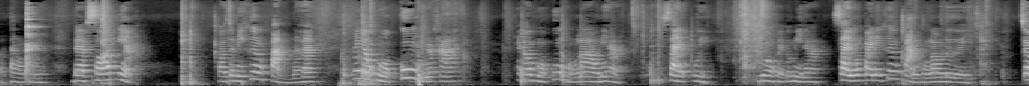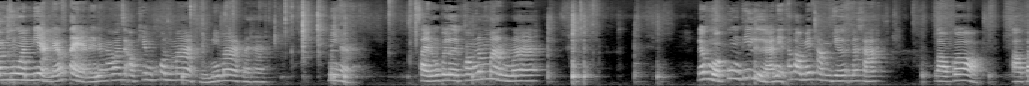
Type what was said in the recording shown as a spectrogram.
มาตั้งตรงนี้แบบซอสเนี่ย เราจะมีเครื่องปั่นนะคะ ให้เอาหัวกุ้งนะคะ ให้เอาหัวกุ้งของเราเนี่ยค่ะ ใส่อุ้ยล่วงไปก็มีนะคะ ใส่ลงไปในเครื่องปั่นของเราเลยจำนวนเนี่ยแล้วแต่เลยนะคะ ว่าจะเอาเข้มข้นมากหรือไม่มากนะคะ นี่ค่ะ ใส่ลงไปเลยพร้อมน้ำมันนะคะแล้วหัวกุ้งที่เหลือเนี่ย ถ้าเราไม่ทำเยอะนะคะ เราก็เอาไป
